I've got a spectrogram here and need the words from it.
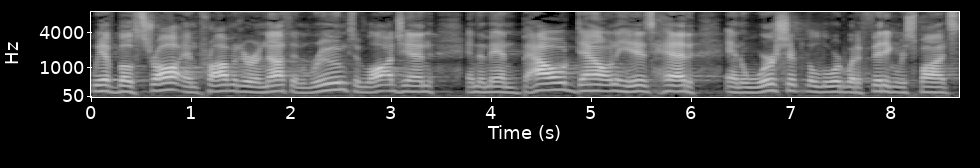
We have both straw and provender enough and room to lodge in. And the man bowed down his head and worshiped the Lord. What a fitting response.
